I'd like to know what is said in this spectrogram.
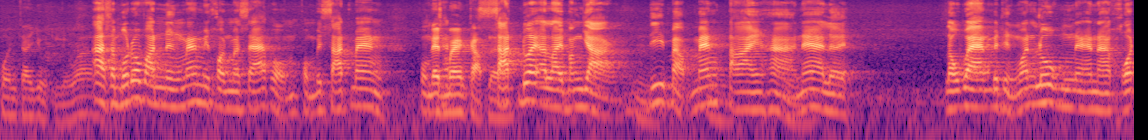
ควรจะหยุดหรือว่าอะสมมติว่าวันหนึ่งแม่งมีคนมาแซะผม ผมไปซัดแม่ง ผมเล่นแม่งกลับเลยซัดด้วยอะไรบางอย่างที่แบบแม่งตายห่าแน่เลย เราแวงไปถึงว่าลูกมึงในอนาคต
